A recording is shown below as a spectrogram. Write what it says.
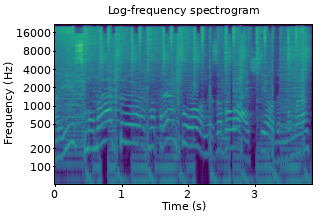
Навіс. Момент. е, Дмитренко. Не забуває. Ще один момент.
